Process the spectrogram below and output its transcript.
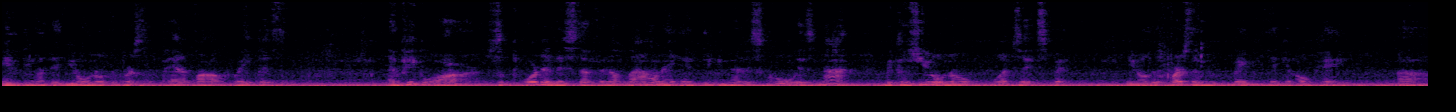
anything like that. You don't know if the person's a pedophile, rapist, and people are supporting this stuff and allowing it and thinking that it's cool. It's not because you don't know what to expect. You know, this person may be thinking, okay. Uh,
